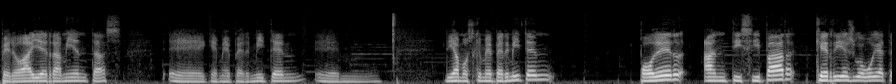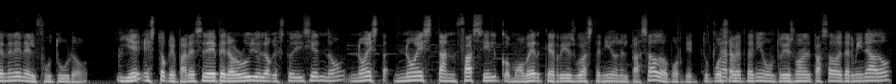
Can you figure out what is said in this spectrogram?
pero hay herramientas eh, que me permiten, em, digamos, que me permiten poder anticipar qué riesgo voy a tener en el futuro. Y esto que parece de perogrullo lo que estoy diciendo, no es, no es tan fácil como ver qué riesgo has tenido en el pasado, porque tú puedes haber tenido un riesgo en el pasado determinado,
